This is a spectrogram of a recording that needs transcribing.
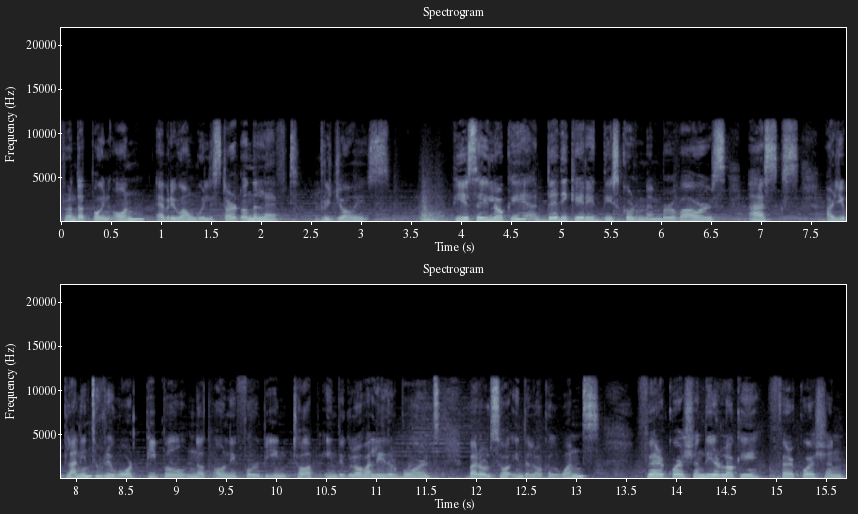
From that point on, everyone will start on the left. Rejoice! PSA Loki, a dedicated Discord member of ours, asks Are you planning to reward people not only for being top in the global leaderboards, but also in the local ones? Fair question, dear Loki, fair question.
